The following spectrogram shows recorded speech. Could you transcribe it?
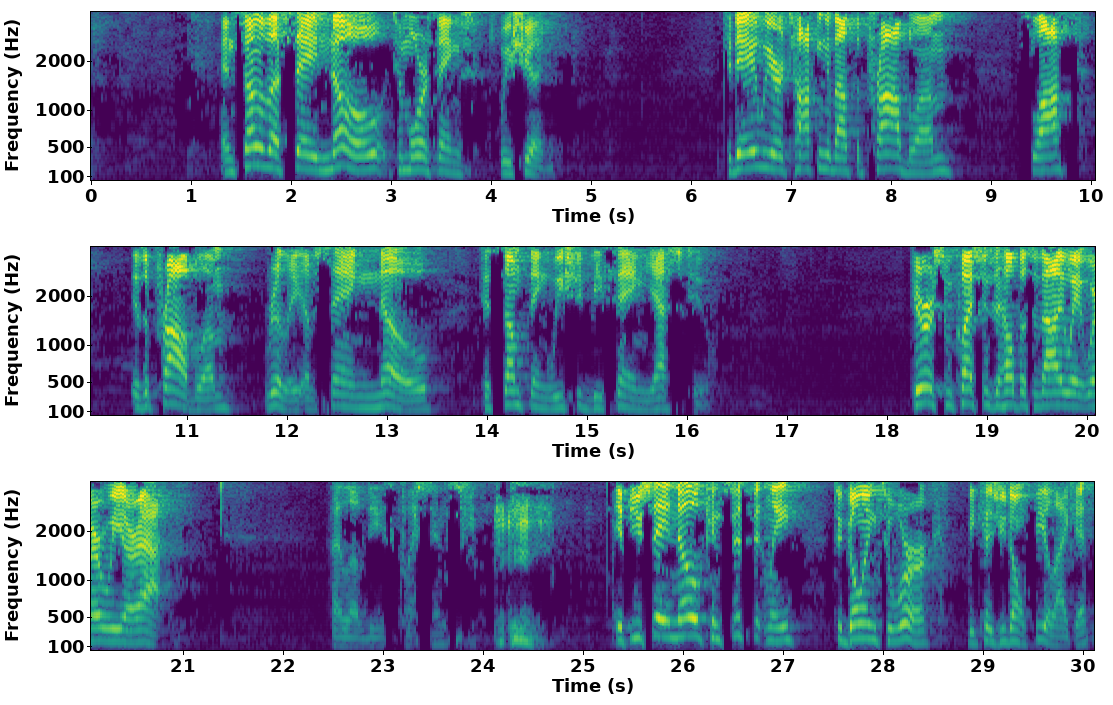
And some of us say no to more things we should. Today we are talking about the problem. Sloth is a problem, really, of saying no to something we should be saying yes to. Here are some questions to help us evaluate where we are at. I love these questions. if you say no consistently to going to work because you don't feel like it,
